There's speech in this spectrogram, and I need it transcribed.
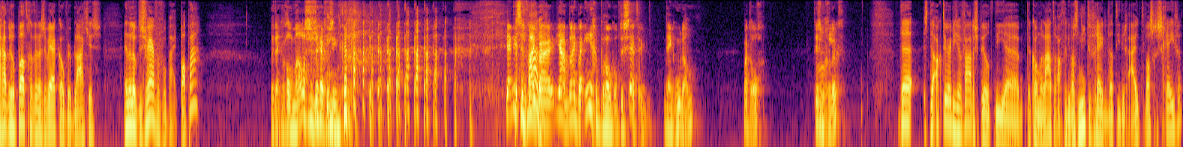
Hij gaat weer op pad, gaat weer naar zijn werk, koopt weer blaadjes. En dan loopt de zwerver voorbij. Papa? Dat denken we allemaal als we zwerver zien. ja, dit is dus blijkbaar, ja, blijkbaar ingebroken op de set. Ik denk, hoe dan? Maar toch. Het is hem gelukt. De, de acteur die zijn vader speelt, die, eh daar komen we later achter, die was niet tevreden dat hij eruit was geschreven.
